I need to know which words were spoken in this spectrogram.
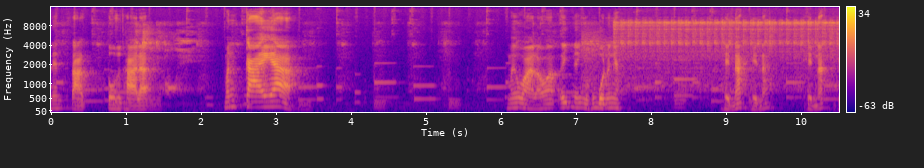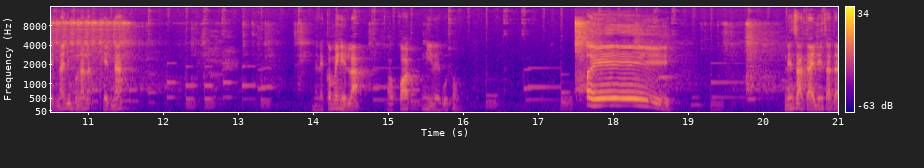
เล่นตาตัวสุดท้ายแล้ว มันไกลอะ ไม่ไหวแล้วอะ เอ้ยยังอยู่ข้างบนนั่นไง เห็นนะ เห็นนะ เห็นนะ เห็นนะ อยู่บนนั้นนะเห็นนะไหนๆก็ไม่เห็นละ เราก็นี่เลยคุณผู้ชม เอ้ย เน้นสะใจเน้นสะใจ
